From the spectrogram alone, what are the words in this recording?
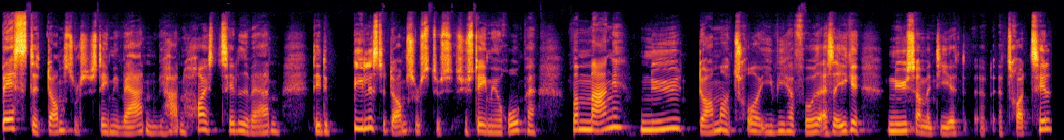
bedste domstolssystem i verden. Vi har den højeste tillid i verden. Det er det billigste domstolssystem i Europa. Hvor mange nye dommer tror I, vi har fået? Altså ikke nye, som at de er, er trådt til,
